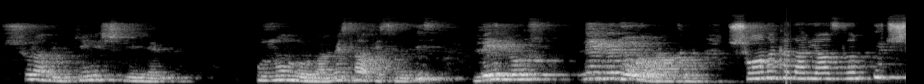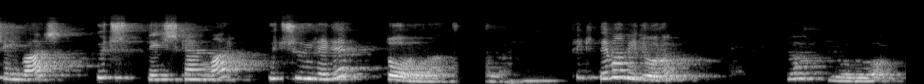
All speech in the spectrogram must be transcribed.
şuranın genişliğini, uzunluğuna, mesafesini biz L diyoruz. İle doğru orantılı. Şu ana kadar yazdığım üç şey var. Üç değişken var. Üçüyle de doğru orantılı. Peki devam ediyorum. Dört diyorum.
